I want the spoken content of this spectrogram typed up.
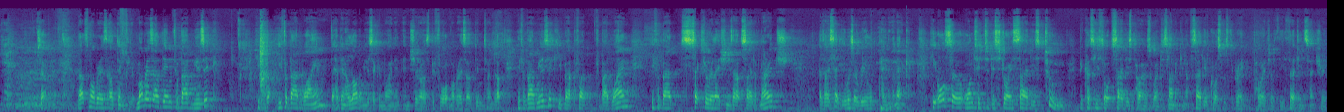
so that's Mubarez al-Din for you. Mubarez al-Din forbade music. He, he forbade wine. There had been a lot of music and wine in, in Shiraz before Mubarez al-Din turned up. He forbade music. He forbade, forbade wine. He forbade sexual relations outside of marriage. As I say, he was a real pain in the neck. He also wanted to destroy Sa'di's tomb because he thought Sa'di's poems weren't Islamic enough. Sa'di, of course, was the great poet of the 13th century,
